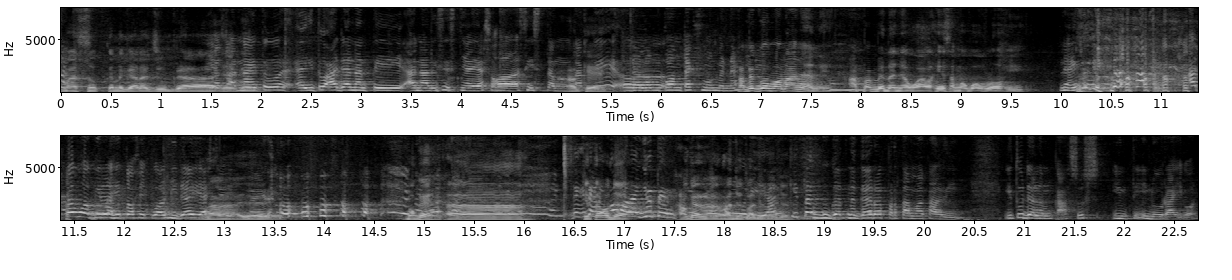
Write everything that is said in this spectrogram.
masuk ke negara juga. Ya ya karena kan? itu eh, itu ada nanti analisisnya ya soal sistem. Oke. Tapi eh, dalam konteks membenahi. Tapi gue mau nanya nih, apa bedanya Walhi sama Wawlohi? nah itu dia. Atau wabillahi taufik wal hidayah sih. Nah, iya, Nah, iya. itu. Oke, eh, kita aku udah. mau lanjutin. Oke, lanjut, lanjut, lanjut. kita gugat negara pertama kali itu dalam kasus Inti Indorayon.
